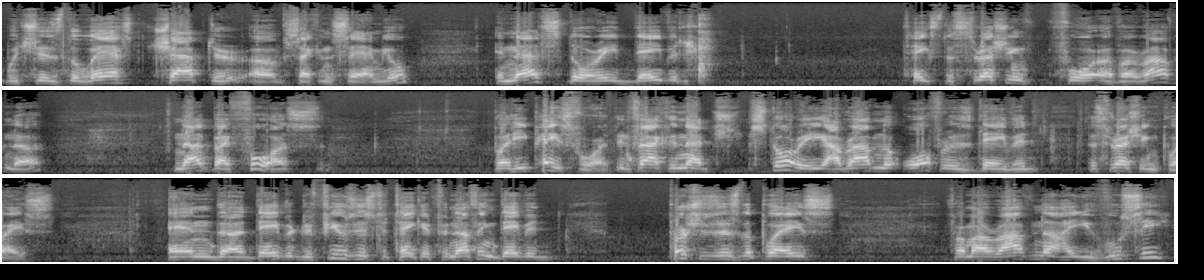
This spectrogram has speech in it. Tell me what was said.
which is the last chapter of 2 Samuel. In that story, David takes the threshing floor of Aravna, not by force, but he pays for it. In fact, in that story, Aravna offers David the threshing place and uh, David refuses to take it for nothing. David purchases the place from Aravna Hayavusi,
